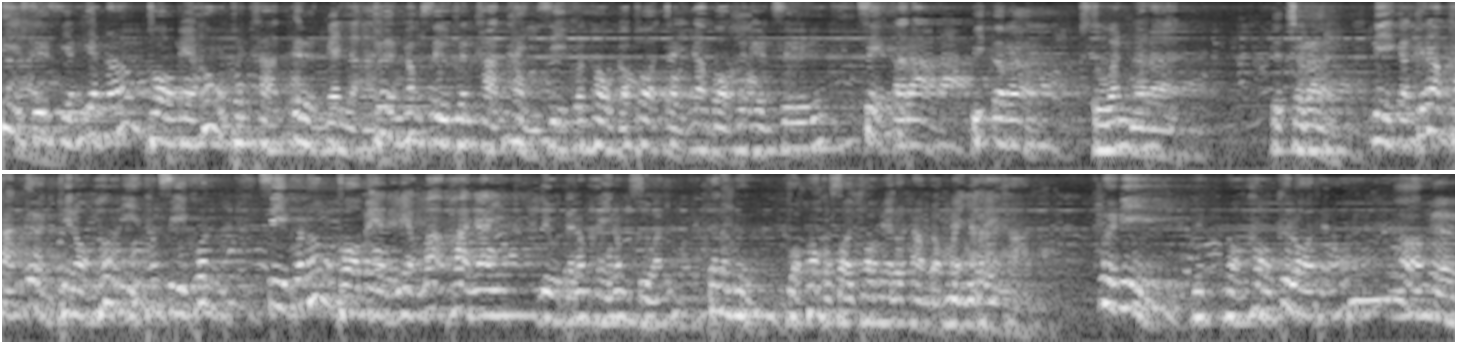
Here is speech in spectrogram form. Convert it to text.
มีสื่อเสียงเรียงน้ำพ่อแม่เฮาเพิ่นขานเอิ้นแม่นละเพิ่นนำซื้อเพิ่นขานให้สี่คนเฮากับพ่อใจยามบอกเพิ่นเอิ้นซื้อ เศรษฐราชวิตราชสุวรรณราช เพชรราช นี่ก็คือน้ำขันเอิญพี่น้องเฮานี่ทั้งสี่คนสี่คนเฮาพ่อแม่ได้เลี้ยงมาผ้าใหญ่อยู่แต่น้ำไห้น้ำสวน แต่ละมือพวกเฮาก็ซอยพ่อแม่รดน้ำดอกไม้อยู่บ่ได้ขาด เมื่อนี่หนองเฮาคือรอแถวเนาะเออ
